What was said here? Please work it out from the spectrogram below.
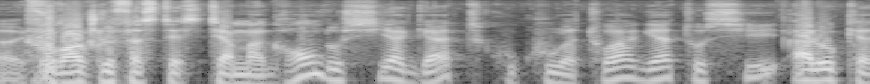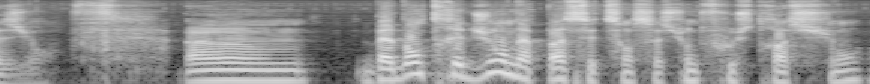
Il faudra que je le fasse tester à ma grande aussi, Agathe. Coucou à toi, Agathe aussi, à l'occasion. Bah, d'entrée de jeu, on n'a pas cette sensation de frustration.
